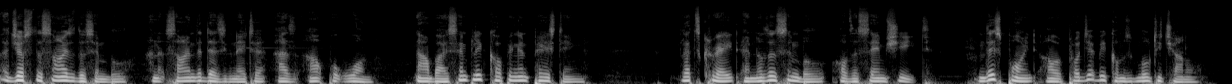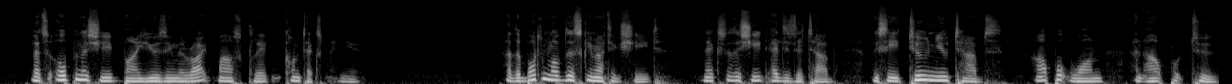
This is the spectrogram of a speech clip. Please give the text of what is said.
adjust the size of the symbol and assign the designator as output 1. Now by simply copying and pasting, let's create another symbol of the same sheet. From this point, our project becomes multi-channel. Let's open the sheet by using the right mouse click context menu. At the bottom of the schematic sheet, next to the Sheet Editor tab, we see two new tabs, Output 1 and Output 2,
